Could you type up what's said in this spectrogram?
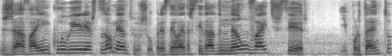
já vai incluir estes aumentos. O preço da eletricidade não vai descer. E, portanto,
